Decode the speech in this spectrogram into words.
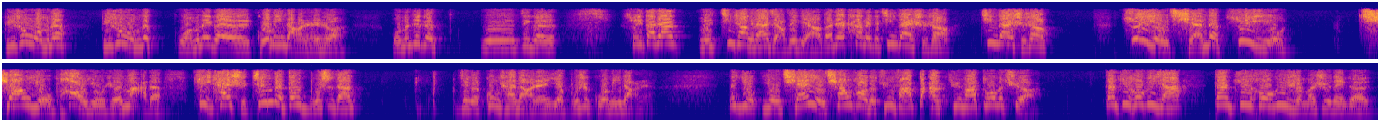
比如说我们的，比如说我们的，我们那个国民党人是吧？我们这个，嗯，这个。所以大家没经常给大家讲这一点啊，大家看那个近代史上，近代史上最有钱的、最有枪有炮有人马的，最开始真的都不是咱这个共产党人，也不是国民党人。那有有钱有枪炮的军阀大军阀多了去了，但最后为啥？但最后为什么是那个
